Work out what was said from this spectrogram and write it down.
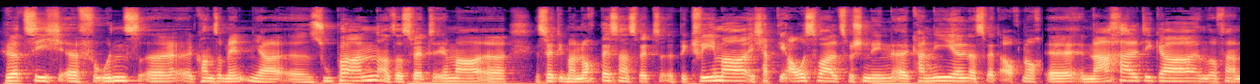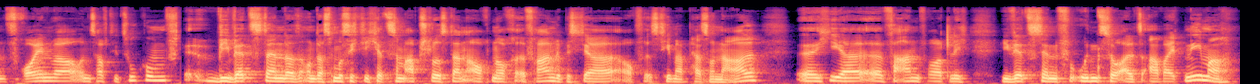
hört sich äh, für uns äh, Konsumenten ja äh, super an. Also es wird immer, äh, es wird immer noch besser, es wird äh, bequemer. Ich habe die Auswahl zwischen den äh, Kanälen. Es wird auch noch äh, nachhaltiger. Insofern freuen wir uns auf die Zukunft. Äh, wie wird's denn das? Und das muss ich dich jetzt zum Abschluss dann auch noch äh, fragen. Du bist ja auch für das Thema Personal äh, hier äh, verantwortlich. Wie wird's denn für uns so als Arbeitnehmer?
